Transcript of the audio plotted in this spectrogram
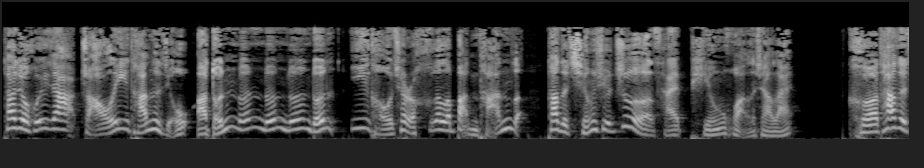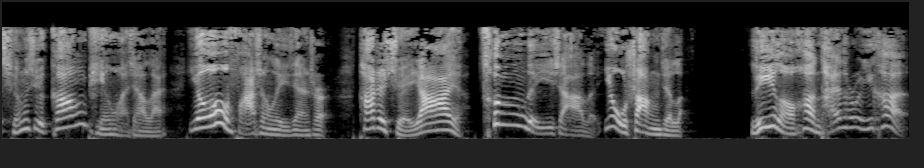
他就回家找了一坛子酒啊，吨吨吨吨吨，一口气喝了半坛子，他的情绪这才平缓了下来。可他的情绪刚平缓下来，又发生了一件事他这血压呀，噌的一下子又上去了。李老汉抬头一看，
